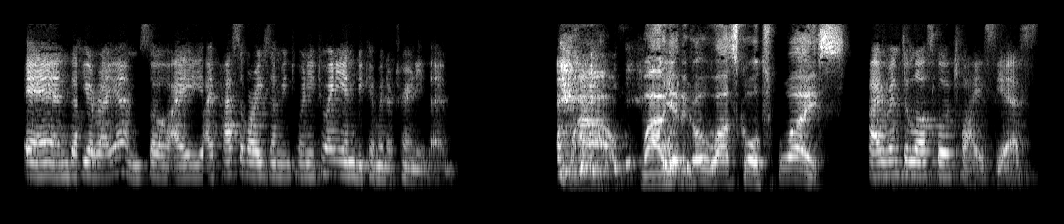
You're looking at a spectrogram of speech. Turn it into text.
and here I am. So I, I passed the bar exam in 2020 and became an attorney then. wow. Wow. You had to go to law school twice. I went to law school twice. Yes,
